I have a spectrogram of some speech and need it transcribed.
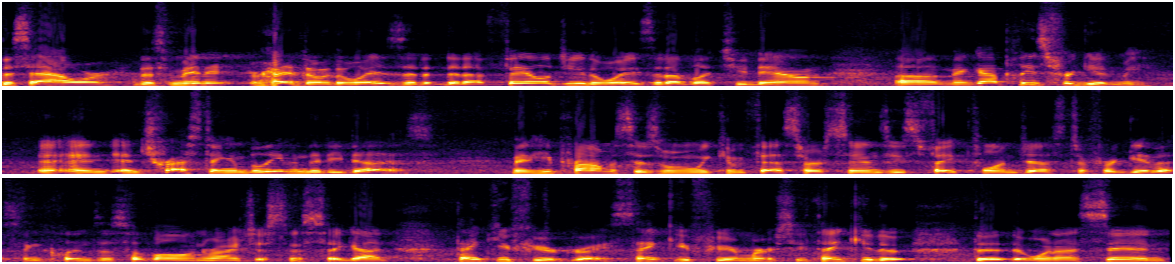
this hour, this minute, right? The, the ways that, that I've failed you, the ways that I've let you down. Uh, man, God, please forgive me. And, and, and trusting and believing that He does. Man, he promises when we confess our sins, he's faithful and just to forgive us and cleanse us of all unrighteousness. Say, God, thank you for your grace. Thank you for your mercy. Thank you that, that, that when I sin,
